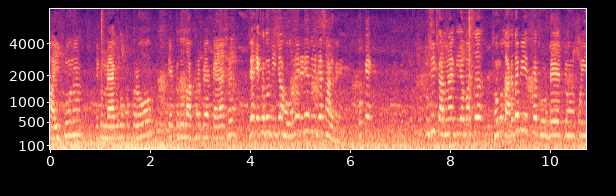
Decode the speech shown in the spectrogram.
ਆਈਫੋਨ ਇੱਕ ਮੈਕਬੁੱਕ ਪ੍ਰੋ 1-2 ਲੱਖ ਰੁਪਏ ਕੈਸ਼ ਜਾਂ ਇੱਕ ਦੋ ਚੀਜ਼ਾਂ ਹੋਰ ਨੇ ਜਿਹੜੀਆਂ ਤੁਸੀਂ ਦੇ ਸਕਦੇ ਹੋ। ਓਕੇ ਤੁਸੀਂ ਕਰਨਾ ਕੀ ਆ ਬਸ ਤੁਹਾਨੂੰ ਲੱਗਦਾ ਵੀ ਇੱਥੇ ਤੁਹਾਡੇ ਚੋਂ ਕੋਈ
